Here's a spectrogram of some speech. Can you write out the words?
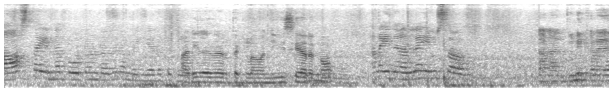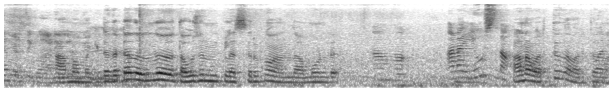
லாஸ்டா என்ன போட்டோன்றது நம்ம இங்க எடுத்துக்கலாம். அடியில் இருந்து எடுத்துக்கலாம். கொஞ்சம் ஈஸியாக இருக்கும். ஆனா இது நல்லா யூஸ் ஆகும். ஆனால் துணி கடையாக எடுத்துக்கலாம் ஆமாம் கிட்டத்தட்ட அது வந்து தௌசண்ட் ப்ளஸ் இருக்கும் அந்த அமௌண்ட்டு ஆமா. ஆனா யூஸ் தான். ஆனால் வர்த்து தான் வர்த்து தான்.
